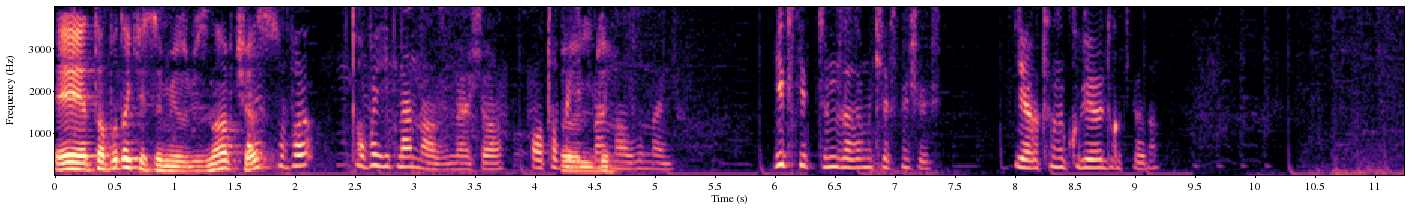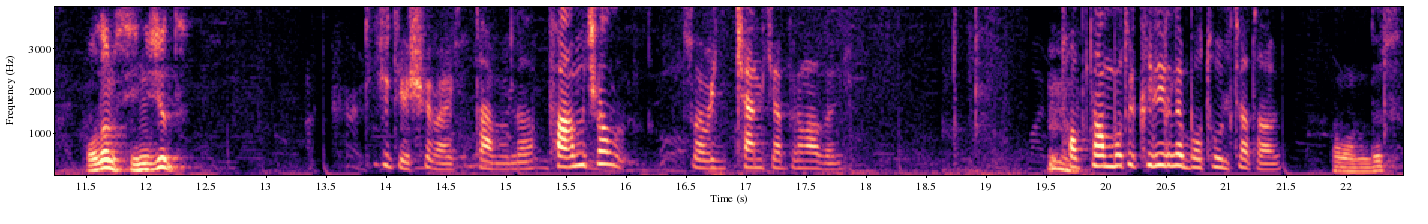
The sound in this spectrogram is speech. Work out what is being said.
E tapı da kesemiyoruz biz ne yapacağız? Topa, topa gitmen lazım ya şu an. O topa Öldü. gitmen lazım bence. Git git dümdüz adamı kesmeye çalış. Yaratanı kuleye öldürtüyor adam. Oğlum Singed. Vücut yaşıyor belki. Tamam öyle. Farmı çal. Sonra kendi camp'ını al bence. Toptan botu clear'le botu ulti at abi. Tamamdır.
